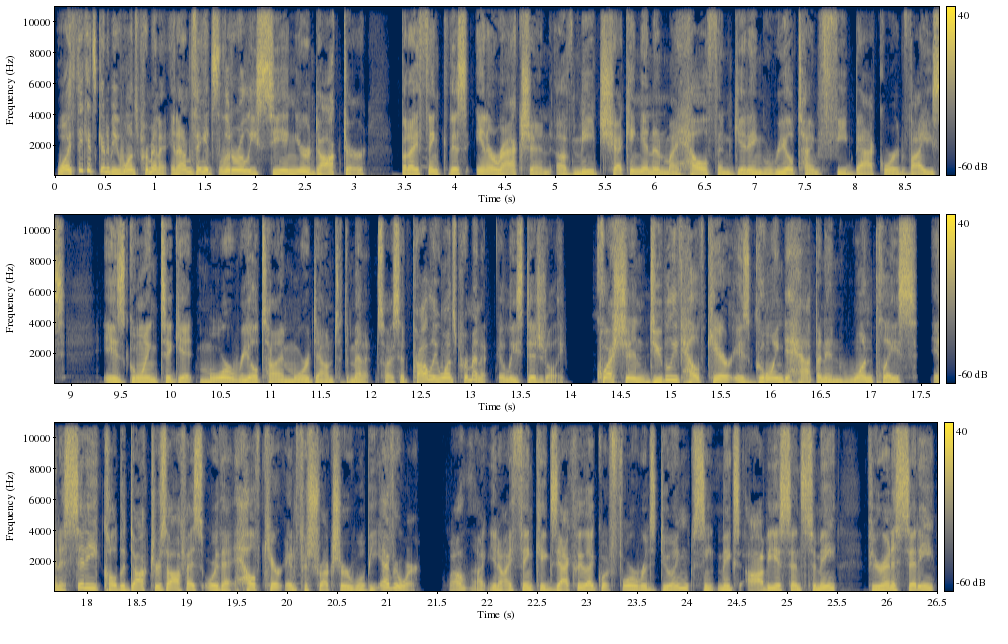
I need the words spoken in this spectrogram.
Well, I think it's going to be once per minute. And I don't think it's literally seeing your doctor, but I think this interaction of me checking in on my health and getting real time feedback or advice is going to get more real time, more down to the minute. So I said probably once per minute, at least digitally. Question Do you believe healthcare is going to happen in one place in a city called a doctor's office or that healthcare infrastructure will be everywhere? Well, you know, I think exactly like what Forward's doing makes obvious sense to me. If you're in a city,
